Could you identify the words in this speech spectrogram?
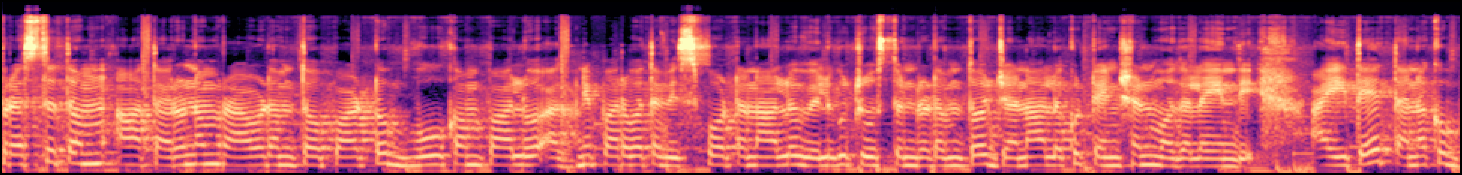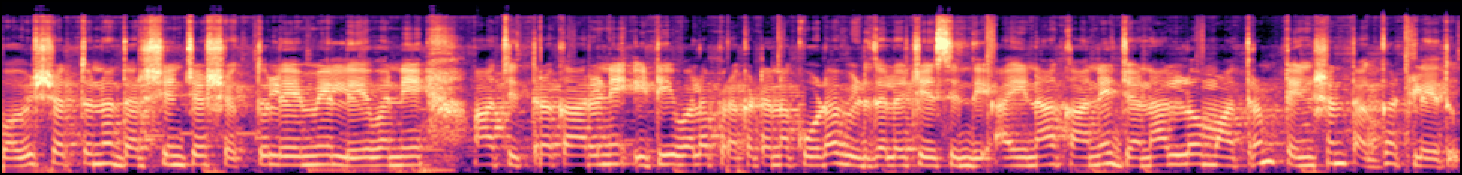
ప్రస్తుతం ఆ తరుణం రావడంతో పాటు భూకంపాలు అగ్నిపర్వత విస్ఫోటనాలు వెలుగు చూస్తుండటంతో జనాలకు టెన్షన్ మొదలైంది. అయితే తనకు భవిష్యత్తును దర్శించే శక్తులేమీ లేవని ఆ చిత్రకారిణి ఇటీవల ప్రకటన కూడా విడుదల చేసింది. అయినా కానీ జనాల్లో మాత్రం టెన్షన్ తగ్గట్లేదు.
